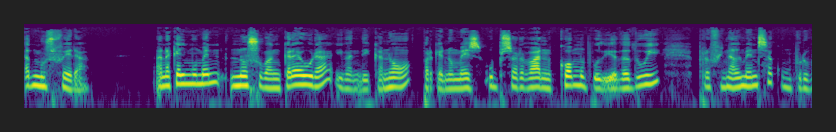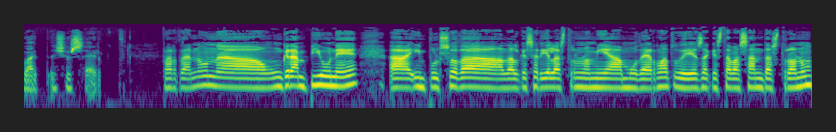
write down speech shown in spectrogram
atmosfera. En aquell moment no s'ho van creure i van dir que no, perquè només observant com ho podia deduir, però finalment s'ha comprovat, això és cert. Per tant, una, un gran pioner, eh, impulsor de, del que seria l'astronomia moderna, tu deies aquesta vessant d'astrònom,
